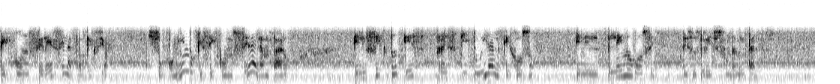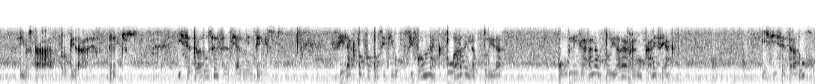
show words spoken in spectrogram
de concederse la protección, suponiendo que se conceda el amparo, el efecto es restituir al quejoso en el pleno goce de sus derechos fundamentales, libertad, propiedades, derechos. Y se traduce esencialmente en esto. Si el acto fue positivo, si fue un actuar de la autoridad, obligar a la autoridad a revocar ese acto. Y si se tradujo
